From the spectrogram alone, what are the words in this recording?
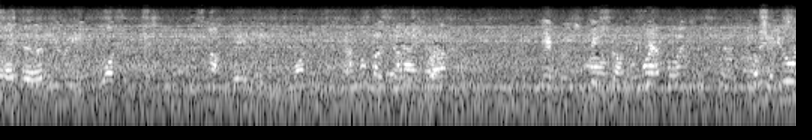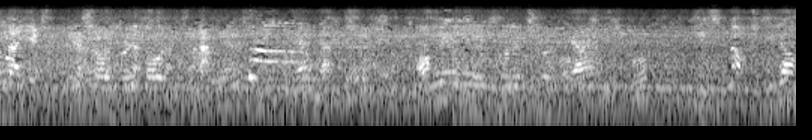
Said earlier he wasn't, he's not really wanting to come. Going to work. Yeah, but big on the down. Because you Yeah, yeah, It's not. You don't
